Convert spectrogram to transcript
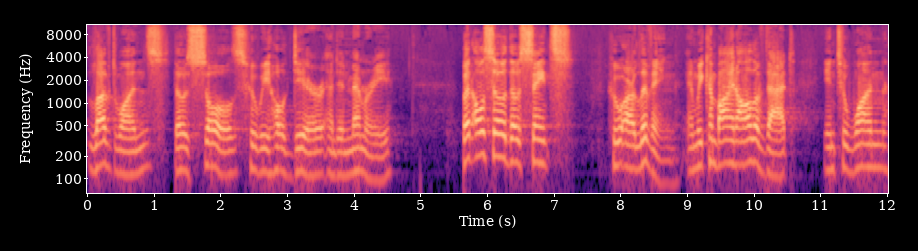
loved ones, those souls who we hold dear and in memory, but also those saints who are living. And we combine all of that into one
